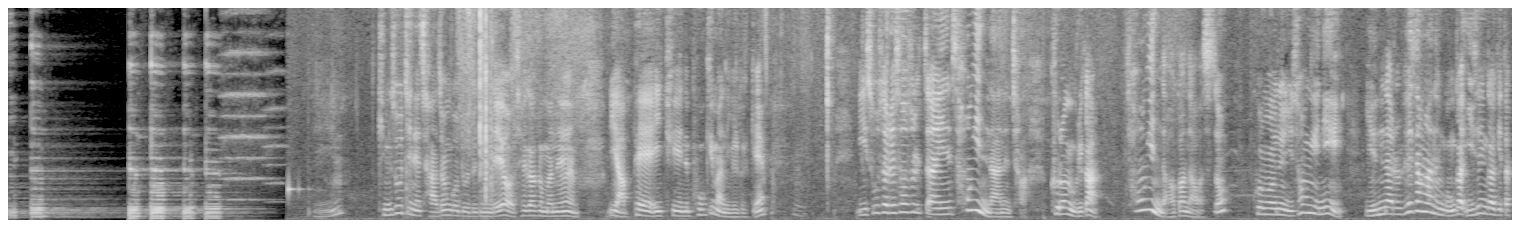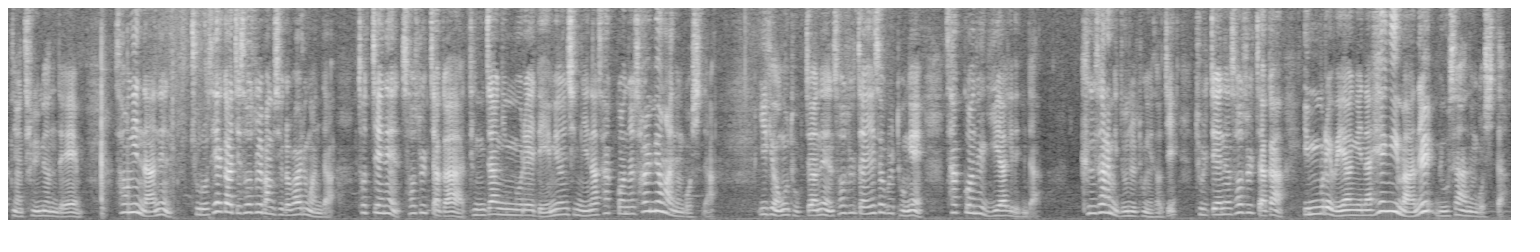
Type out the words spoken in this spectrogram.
네. 김소진의 자전거 도둑인데요. 제가 그러면은 이 앞에 이 뒤에는 보기만 읽을게. 이 소설의 서술자인 성인 나는 자. 그러면 우리가 성인 나가 나왔어? 그러면은 이 성인이 옛날을 회상하는 건가? 이 생각이 딱 그냥 들면 돼. 성인 나는 주로 세 가지 서술 방식을 활용한다. 첫째는 서술자가 등장인물의 내면 심리나 사건을 설명하는 것이다. 이 경우 독자는 서술자의 해석을 통해 사건을 이해하게 된다. 그 사람의 눈을 통해서지. 둘째는 서술자가 인물의 외양이나 행위만을 묘사하는 것이다.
